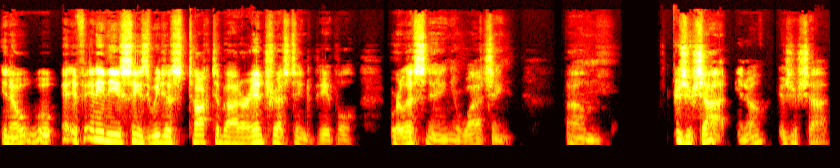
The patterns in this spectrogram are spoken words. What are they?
you know, if any of these things we just talked about are interesting to people, are listening or watching, um, here's your shot. You know, here's your shot.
